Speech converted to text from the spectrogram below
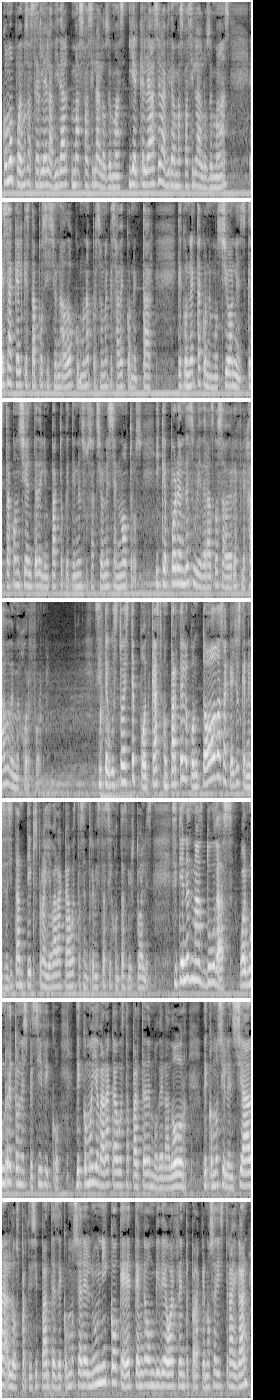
¿Cómo podemos hacerle la vida más fácil a los demás? Y el que le hace la vida más fácil a los demás es aquel que está posicionado como una persona que sabe conectar, que conecta con emociones, que está consciente del impacto que tienen sus acciones en otros y que por ende su liderazgo se reflejado de mejor forma. Si te gustó este podcast, compártelo con todos aquellos que necesitan tips para llevar a cabo estas entrevistas y juntas virtuales. Si tienes más dudas o algún reto en específico de cómo llevar a cabo esta parte de moderador, de cómo silenciar a los participantes, de cómo ser el único que tenga un video al frente para que no se distraigan,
